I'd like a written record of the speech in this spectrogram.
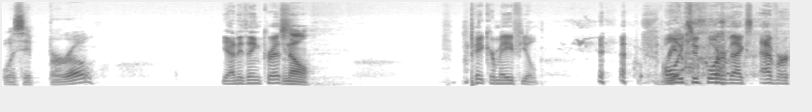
Was it Burrow? Yeah, anything, Chris? No. Baker Mayfield. Only two quarterbacks ever.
